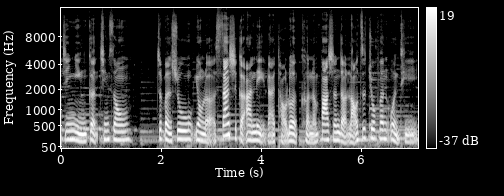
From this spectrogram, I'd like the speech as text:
经营更轻松》。这本书用了三十个案例来讨论可能发生的劳资纠纷问题。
